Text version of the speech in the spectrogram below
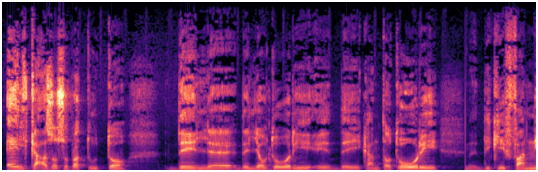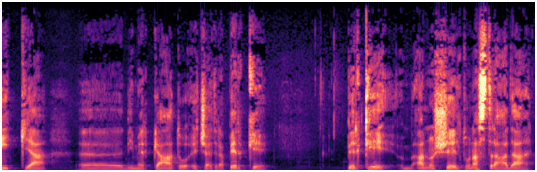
È il caso soprattutto degli, degli autori e dei cantautori, di chi fa nicchia eh, di mercato, eccetera. Perché? Perché mm, hanno scelto una strada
